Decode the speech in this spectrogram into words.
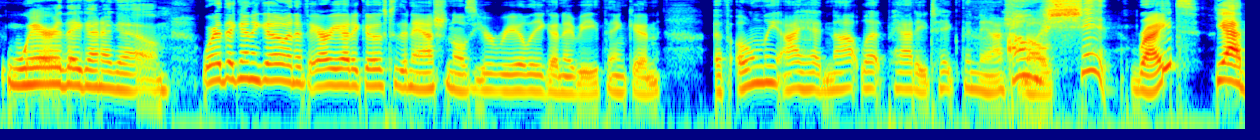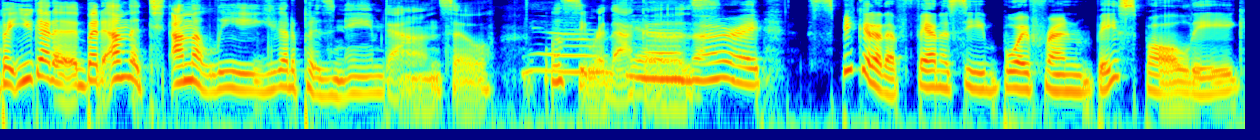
Where are they going to go? Where are they going to go? And if Arrieta goes to the Nationals, you're really going to be thinking, if only I had not let Patty take the oh, nationals. Oh shit. right? Yeah, but you got to but on the t- on the league, you got to put his name down. So we'll see where that Yeah, goes. All right. Speaking of the fantasy boyfriend baseball league,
